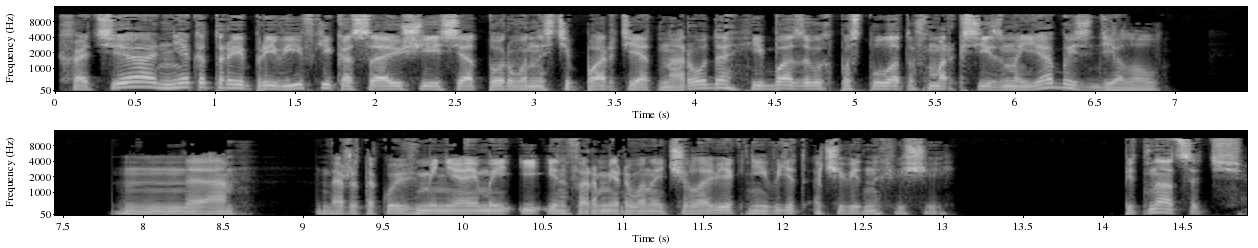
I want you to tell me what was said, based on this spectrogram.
Хотя некоторые прививки, касающиеся оторванности партии от народа и базовых постулатов марксизма, я бы сделал. Да, даже такой вменяемый и информированный человек не видит очевидных вещей. Пятнадцать,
